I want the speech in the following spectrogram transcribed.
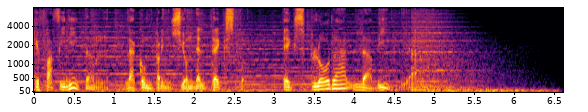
que facilitan la comprensión del texto. Explora la Biblia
